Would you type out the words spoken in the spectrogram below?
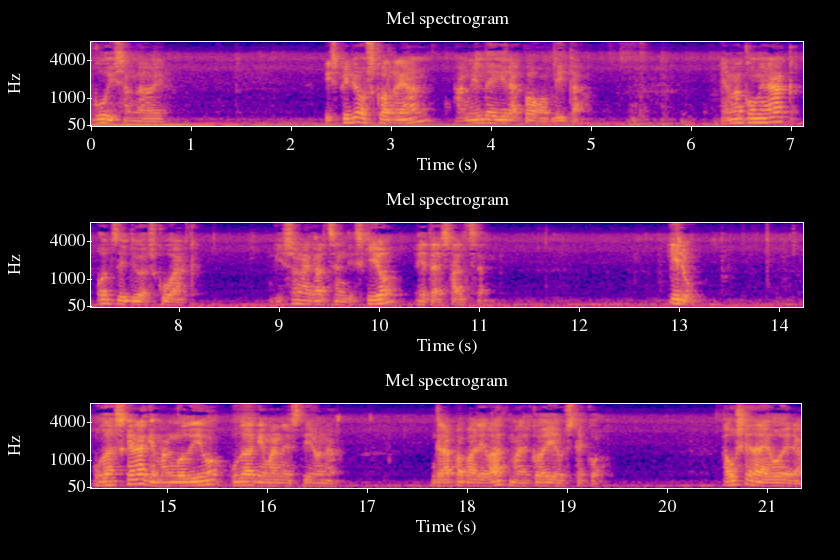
gu izan gabe. Izpiro euskorrean, amildegirako gondita. Emakumeak hotz ditu eskuak, gizonak hartzen dizkio eta estaltzen. Hiru. Udazkenak emango dio, udak eman ez diona. Grapa pare bat malkoei eusteko. Hauze da egoera,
